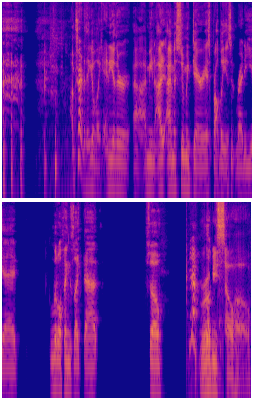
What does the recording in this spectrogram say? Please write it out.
I'm trying to think of like any other. Uh, I mean, I, I'm assuming Darius probably isn't ready yet. Little things like that. So, yeah. Ruby Soho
